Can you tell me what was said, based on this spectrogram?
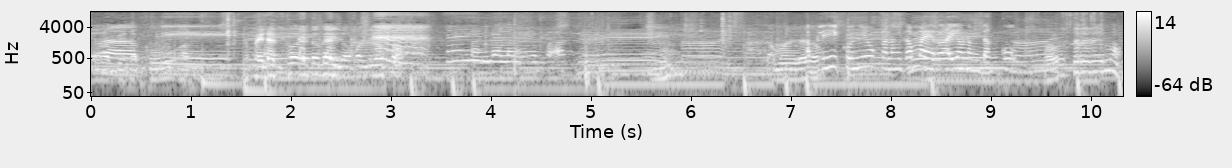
Grabe. May dagko nito guys, o pagluto. Tanggalan niyo pa. Tama nila ito. Ablihi ko niyo, kanang gamay, rayaw ng dako. Oh, tariray mo.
